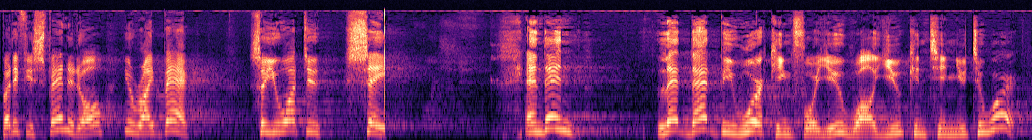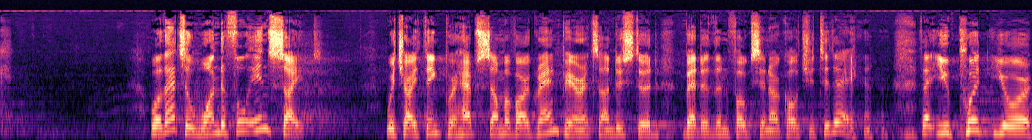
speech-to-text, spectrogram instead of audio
but if you spend it all, you're right back. So you ought to save. And then let that be working for you while you continue to work. Well, that's a wonderful insight, which I think perhaps some of our grandparents understood better than folks in our culture today. that you put your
